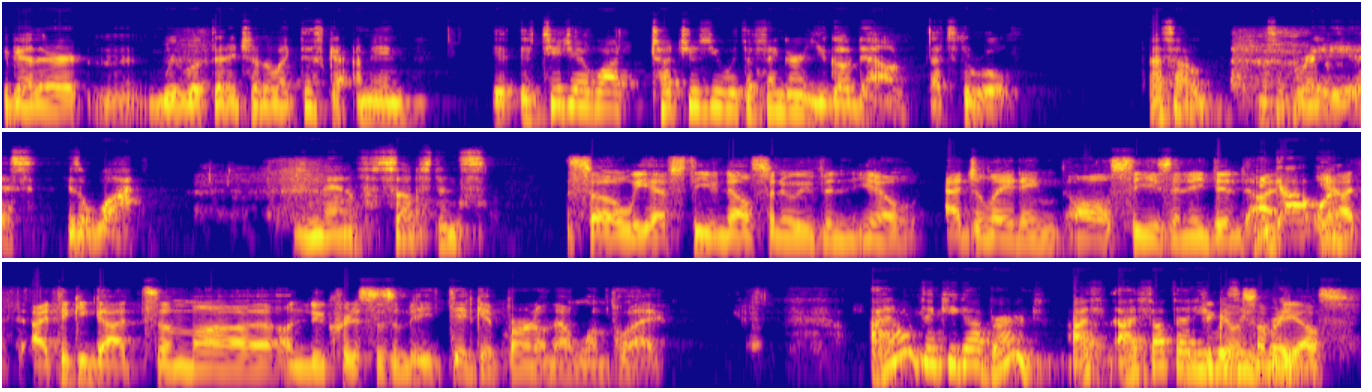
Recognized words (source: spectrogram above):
together. We looked at each other like this guy. I mean, if, if TJ Watt touches you with the finger, you go down. That's the rule. That's how that's how great he is. He's a Watt. He's a man of substance. So we have Steve Nelson, who we've been, you know, adulating all season. He did. He got one. You know, I, th- I, think he got some uh, undue criticism, but he did get burned on that one play. I don't think he got burned. I I thought that he was in somebody great, else.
